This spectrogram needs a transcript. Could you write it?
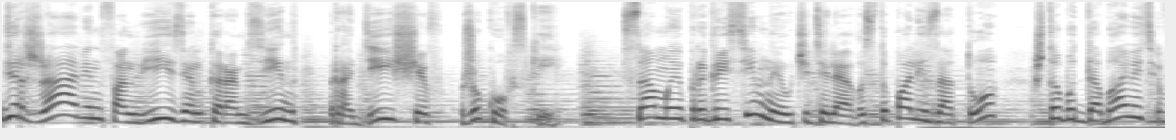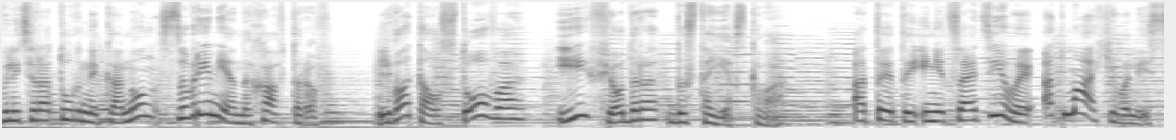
Державин, Фанвизин, Карамзин, Радищев, Жуковский. Самые прогрессивные учителя выступали за то, чтобы добавить в литературный канон современных авторов – Льва Толстого и Федора Достоевского. От этой инициативы отмахивались.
